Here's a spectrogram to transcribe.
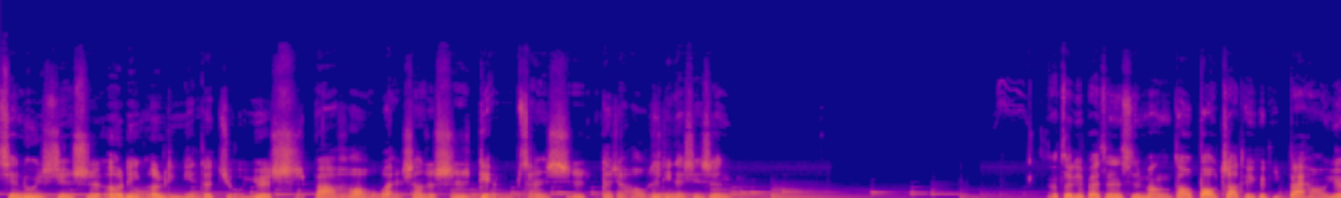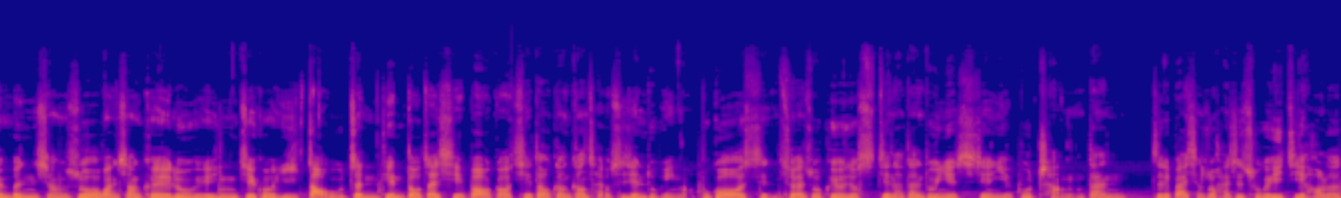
现录音时间是二零二零年的九月十八号晚上的十点三十。大家好，我是顶戴先生。那这礼拜真的是忙到爆炸的一个礼拜哈。原本想说晚上可以录个音，结果一到五整天都在写报告，写到刚刚才有时间录音啊。不过虽然说可以有时间了，但录音的时间也不长。但这礼拜想说还是出个一集好了。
